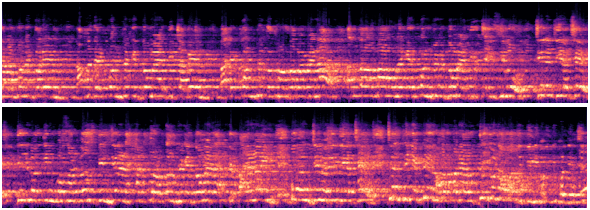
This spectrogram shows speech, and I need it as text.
যারা মনে করেন আমাদের কণ্ঠকে দমায় দিতে যাবেন আরে কণ্ঠ কখনো দমাবে না আল্লাহ মাওলাকের কণ্ঠকে দমায় দিতে চাইছিল জেলে দিয়েছে। দীর্ঘ তিন বছর, দশ দিন জেলে রাখার পর কণ্ঠকে দমায় রাখতে পারে নাই, বরং জেলে দিয়েছে। জেল থেকে বের হওয়ার পরে আরও দ্বিগুণ আমাদের তিনি বক্তব্য দিয়েছেন।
